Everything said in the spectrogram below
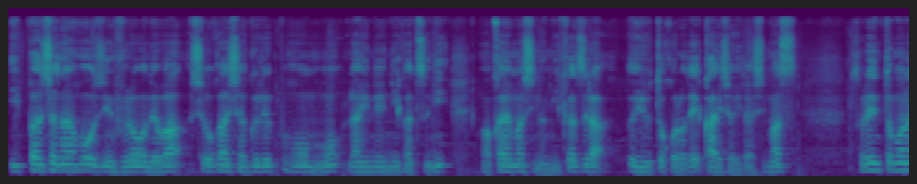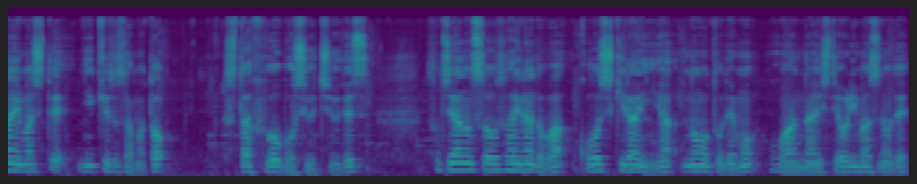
一般社団法人フローでは障害者グループホームを来年2月に和歌山市の三日面というところで開所いたします。それに伴いまして入居者様とスタッフを募集中です。そちらの詳細などは公式 LINE やノートでもご案内しておりますので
